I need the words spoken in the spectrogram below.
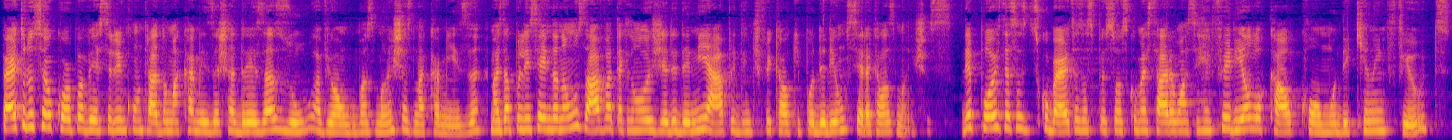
Perto do seu corpo havia sido encontrada uma camisa xadrez azul, haviam algumas manchas na camisa, mas a polícia ainda não usava a tecnologia de DNA para identificar o que poderiam ser aquelas manchas. Depois dessas descobertas, as pessoas começaram a se referir ao local como The Killing Fields,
